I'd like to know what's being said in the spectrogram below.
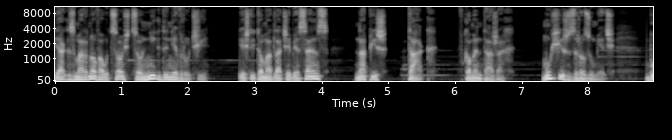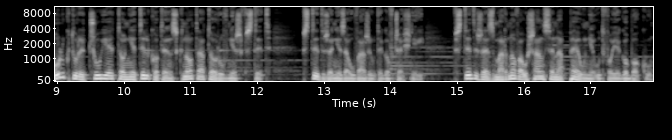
jak zmarnował coś, co nigdy nie wróci. Jeśli to ma dla ciebie sens, napisz tak w komentarzach. Musisz zrozumieć. Ból, który czuję, to nie tylko tęsknota, to również wstyd. Wstyd, że nie zauważył tego wcześniej. Wstyd, że zmarnował szansę na pełnię u twojego boku.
